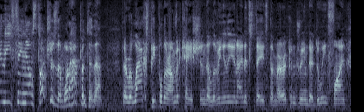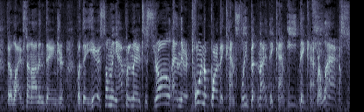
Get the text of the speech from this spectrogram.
anything else touches them. What happened to them? They're relaxed people. They're on vacation. They're living in the United States, the American dream. They're doing fine. Their lives are not in danger. But they hear something happening in Israel and they're torn apart. They can't sleep at night. They can't eat. They can't relax.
